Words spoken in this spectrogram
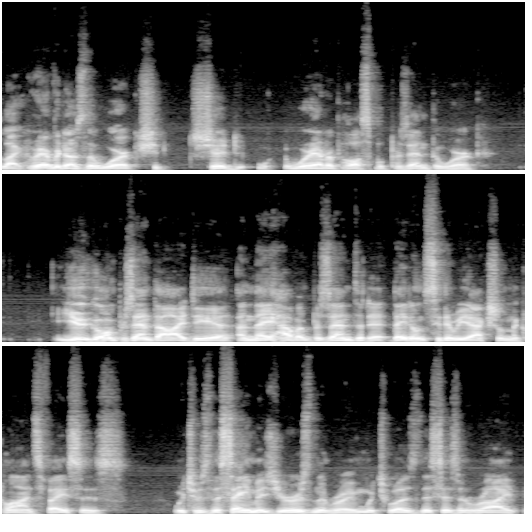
like whoever does the work should should wherever possible present the work. You go and present the idea, and they haven't presented it. They don't see the reaction on the client's faces, which was the same as yours in the room, which was this isn't right.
